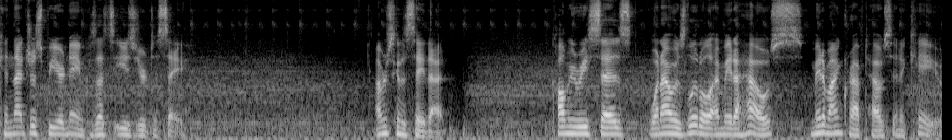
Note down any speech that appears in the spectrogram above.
Can that just be your name? Because that's easier to say. I'm just gonna say that. Call Me Reese says, when I was little, I made a house, made a Minecraft house in a cave.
